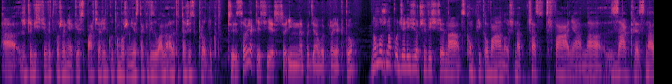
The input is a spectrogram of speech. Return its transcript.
a rzeczywiście wytworzenie jakiegoś wsparcia rynku to może nie jest takie wizualne, ale to też jest produkt. Czy są jakieś jeszcze inne podziały projektu? No można podzielić oczywiście na skomplikowaność, na czas trwania, na zakres, na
